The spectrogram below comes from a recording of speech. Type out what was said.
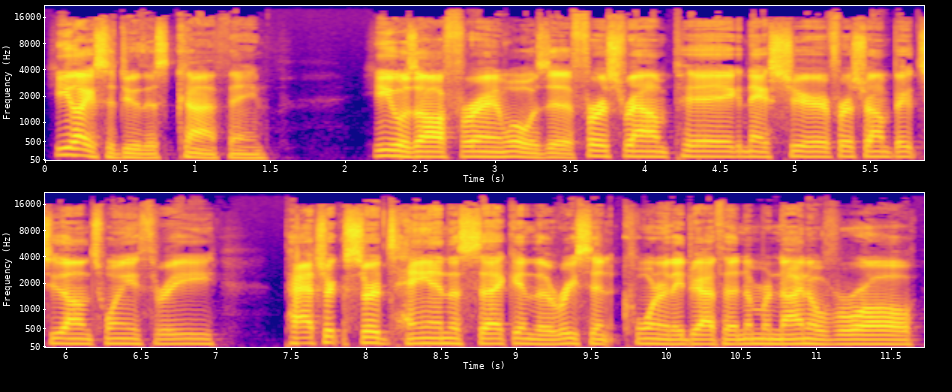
He likes to do this kind of thing. He was offering what was it, first round pick next year, first round pick 2023. Patrick Surtain the second, the recent corner they drafted at number nine overall,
